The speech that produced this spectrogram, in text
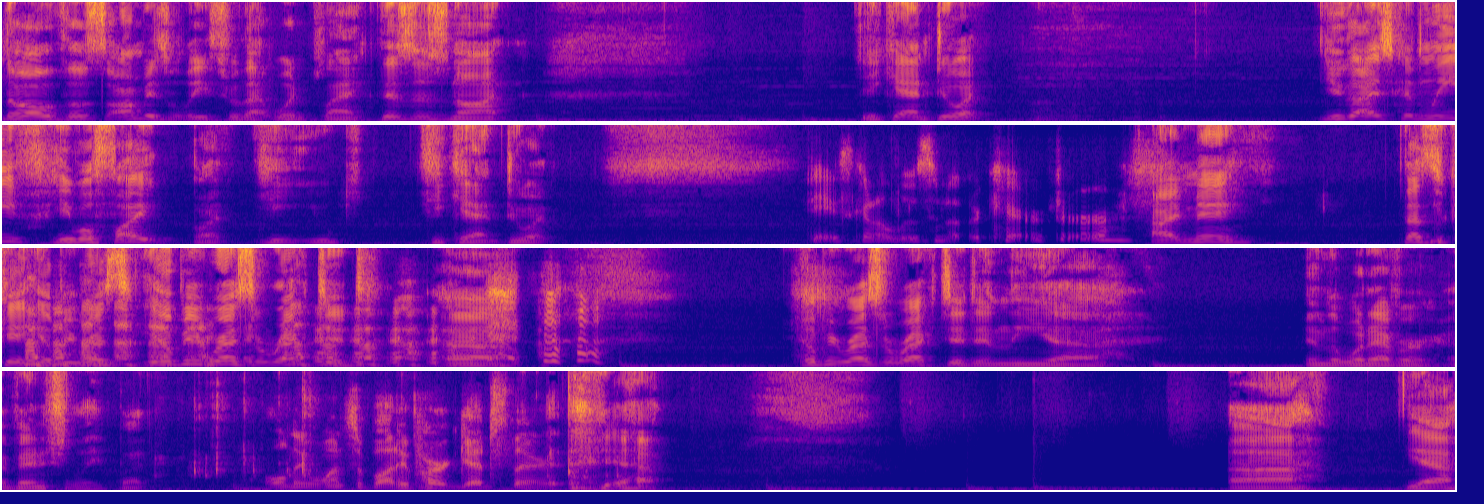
No, those zombies will eat through that wood plank. This is not. He can't do it. You guys can leave. He will fight, but he you he can't do it. Dave's gonna lose another character. I may. That's okay. He'll be res- he'll be resurrected. Uh, he'll be resurrected in the uh, in the whatever eventually. But Only once a body part gets there. yeah. Uh, yeah.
